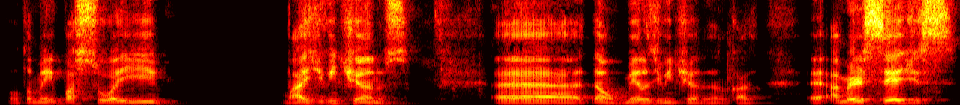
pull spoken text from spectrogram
Então também passou aí mais de 20 anos. É, não, menos de 20 anos, né, no caso. É, a Mercedes,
